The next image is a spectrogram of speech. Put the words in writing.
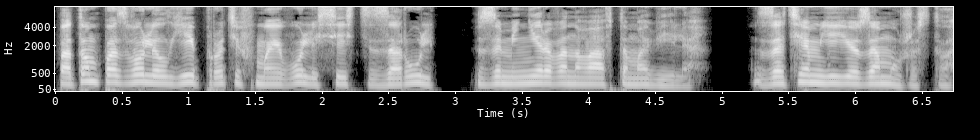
потом позволил ей против моей воли сесть за руль заминированного автомобиля. Затем ее замужество.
